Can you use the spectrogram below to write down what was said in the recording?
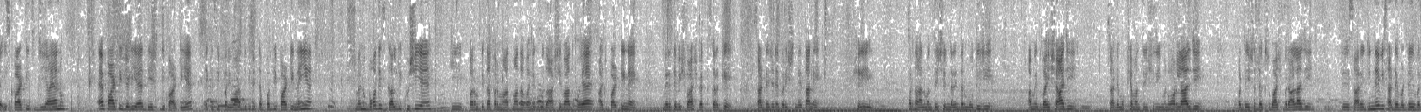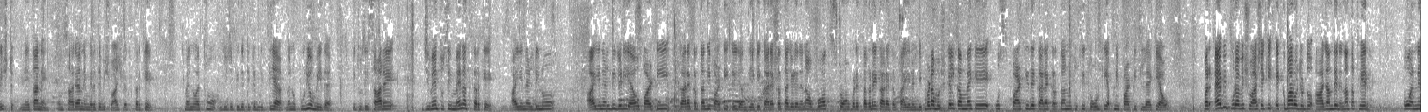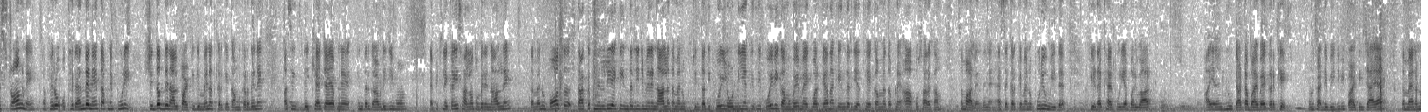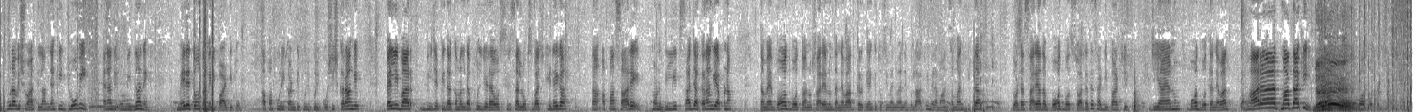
ਤਾਂ ਇਸ ਪਾਰਟੀ 'ਚ ਜੀ ਆਇਆਂ ਨੂੰ। ਇਹ ਪਾਰਟੀ ਜਿਹੜੀ ਹੈ ਦੇਸ਼ ਦੀ ਪਾਰਟੀ ਹੈ। ਇਹ ਕਿਸੇ ਪਰਿਵਾਰ ਦੀ, ਕਿਸੇ ਟੱਬਰ ਦੀ ਪਾਰਟੀ ਨਹੀਂ ਹੈ। ਮੈਨੂੰ ਬਹੁਤ ਇਸ ਗੱਲ ਦੀ ਖੁਸ਼ੀ ਹੈ ਕਿ ਪਰਮਪਿਤਾ ਪਰਮਾਤਮਾ ਦਾ ਵਾਹਿਗੁਰੂ ਦਾ ਆਸ਼ੀਰਵਾਦ ਹੋਇਆ ਹੈ। ਅੱਜ ਪਾਰਟੀ ਨੇ ਮੇਰੇ ਤੇ ਵਿਸ਼ਵਾਸ ਵਿਅਕਤ ਕਰਕੇ ਸਾਡੇ ਜਿਹੜੇ ਵਰਿਸ਼ਠ ਨੇਤਾ ਨੇ, ਸ਼੍ਰੀ ਪ੍ਰਧਾਨ ਮੰਤਰੀ ਸ਼੍ਰੀ ਨਰਿੰਦਰ ਮੋਦੀ ਜੀ, ਅਮਿਤ ਭਾਈ ਸ਼ਾਹ ਜੀ, ਸਾਡੇ ਮੁੱਖ ਮੰਤਰੀ ਸ਼੍ਰੀ ਮਨੋਹਰ ਲਾਲ ਜੀ, ਪ੍ਰਦੇਸ਼ ਅਧਿਕਸ਼ ਸੁਭਾਸ਼ ਬਰਾਲਾ ਜੀ ਤੇ ਸਾਰੇ ਜਿੰਨੇ ਵੀ ਸਾਡੇ ਵੱਡੇ ਵਰਿਸ਼ਟ ਨੇਤਾ ਨੇ, ਉਨ ਸਾਰਿਆਂ ਨੇ ਮੇਰੇ ਤੇ ਵਿਸ਼ਵਾਸ ਵਿਅਕਤ ਕਰਕੇ ਮੈਨੂੰ ਇੱਥੋਂ ਬੀਜੇਪੀ ਦੇ ਟਿਕਟ ਦਿੱਤੀ ਹੈ। ਮੈਨੂੰ ਪੂਰੀ ਉਮੀਦ ਹੈ ਕਿ ਤੁਸੀਂ ਸਾਰੇ ਜਿਵੇਂ ਤੁਸੀਂ ਮਿਹਨਤ ਕਰਕੇ ਆਈਐਨਐਲਡੀ ਨੂੰ ਆਈਐਨਐਲਡੀ ਜਿਹੜੀ ਹੈ ਉਹ ਪਾਰਟੀ, ਕਾਰਜਕਰਤਾ ਦੀ ਪਾਰਟੀ ਕਹੀ ਜਾਂਦੀ ਹੈ ਕਿ ਕਾਰਜਕਰਤਾ ਜਿਹੜੇ ਨੇ ਨਾ, ਉਹ ਬਹੁਤ ਸਟਰੋਂਗ ਬੜੇ ਤਗੜੇ ਕਾਰਜਕਰਤਾ ਆਈਐਨਐਲਡੀ ਬੜਾ ਮੁਸ਼ਕਿਲ ਕੰਮ ਹੈ ਕਿ ਉਸ ਪਾਰਟੀ ਦੇ ਕਾਰਜਕਰਤਾ ਨੂੰ ਤੁਸੀਂ ਤੋੜ ਕੇ ਆਪਣੀ ਪਾਰਟੀ 'ਚ ਲੈ ਕੇ ਆਓ। ਪਰ ਇਹ ਵੀ ਪੂਰਾ ਵਿਸ਼ਵਾਸ ਹੈ ਕਿ ਇੱਕ ਵਾਰ ਉਹ ਜਦੋਂ ਆ ਜਾਂਦੇ ਨੇ ਨਾ, ਤਾਂ ਫਿਰ ਉਹ ਇੰਨੇ ਸਟਰੋਂਗ ਨੇ, ਜਾਂ ਫਿਰ ਉਹ ਉੱਥੇ ਰਹਿੰਦੇ ਨੇ, ਤਾਂ ਆਪਣੀ ਪੂਰੀ ਸ਼ਿੱਦਤ ਦੇ ਨਾਲ ਪਾਰਟੀ ਦੀ ਮਿਹਨਤ ਕਰਕੇ ਕੰਮ ਕਰਦੇ ਨੇ। ਅਸੀਂ ਦੇਖਿਆ ਚਾਹੇ ਆਪਣੇ ਇੰਦਰ ਗਾਵੜੀ ਜੀ ਹੋਣ, ਇਹ ਪਿਛਲੇ ਕਈ ਸਾਲਾਂ ਤੋਂ ਮੇਰੇ ਨਾਲ ਨੇ, ਤਾਂ ਮੈਨੂੰ ਬਹੁਤ ਤਾਕਤ ਮਿਲਦੀ ਹੈ ਕਿ ਇੰਦਰ ਜੀ ਜੇ ਮੇਰੇ ਨਾਲ ਨੇ, ਤਾਂ ਮੈਨੂੰ ਚਿੰਤਾ ਦੀ ਕੋਈ ਲੋੜ ਨਹੀਂ ਹੈ। ਕਿਸੇ ਕੋਈ ਵੀ ਕੰਮ ਹੋਏ, ਮੈਂ ਇੱਕ ਵਾਰ ਕਹਿ ਦਾਂ ਕਿ ਇੰਦਰ ਜੀ ਇੱਥੇ ਕੰਮ ਹੈ, ਤਾਂ ਆਪਣੇ ਆਪ ਉਹ ਸਾਰਾ ਕੰਮ ਸੰਭਾਲ ਲੈਂਦੇ ਨੇ। ਐਸੇ ਕਰਕੇ ਮੈਨੂੰ ਪੂਰੀ ਉਮੀਦ ਹੈ ਕਿ ਜਿਹੜਾ ਖੈਰਪੁਰੀਆ ਪਰਿਵਾਰ ਆਇਰਲੈਂਡ ਨੂੰ ਟਾਟਾ ਬਾਏ ਬਾਏ ਕਰਕੇ ਹੁਣ ਸਾਡੀ ਬੀਜੇਪੀ ਪਾਰਟੀ ਚ ਆਇਆ ਹੈ। ਤਾਂ ਮੈਂ ਇਹਨਾਂ ਨੂੰ ਪੂਰਾ ਵਿਸ਼ਵਾਸ ਦਿਲਾਉਂਦੀ ਹਾਂ ਕਿ ਜੋ ਵੀ ਇਹਨਾਂ ਦੀ ਉਮੀਦਾਂ ਨੇ ਮੇਰੇ ਤੋਂ ਤਾਂ ਮੇਰੀ ਪਾਰਟੀ ਤੋਂ ਆਪਾਂ ਪੂਰੀ ਕਰਨ ਦੀ ਪੂਰੀ ਪੂਰੀ ਕੋਸ਼ਿਸ਼ ਕਰਾਂਗੇ। ਪਹਿਲੀ ਵਾਰ ਬੀਜੇਪੀ ਦਾ ਕਮਲ ਦਾ ਫੁੱਲ ਜਿਹੜਾ ਉਹ ਸਿਰਸਾ ਲੋਕ ਸਭਾ ਚ ਖਿੜੇਗਾ ਤਾਂ ਆਪਾਂ ਸਾਰੇ ਹੁਣ ਦਿੱਲੀ ਚ ਸਾਂਝਾ ਕਰਾਂਗੇ ਆਪਣਾ। ਤਾਂ ਮੈਂ ਬਹੁਤ ਬਹੁਤ ਤੁਹਾਨੂੰ ਸਾਰਿਆਂ ਨੂੰ ਧੰਨਵਾਦ ਕਰਦੀ ਹਾਂ ਕਿ ਤੁਸੀਂ ਮੈਨੂੰ ਇਹਨੇ ਬੁਲਾ ਕੇ ਮੇਰਾ ਮਾਨ ਸਨਮਾਨ ਕੀਤਾ। ਤੁਹਾਡਾ ਸਾਰਿਆਂ ਦਾ ਬਹੁਤ ਬਹੁਤ ਸਵਾਗਤ ਹੈ ਸਾਡੀ ਪਾਰਟੀ 'ਚ। ਜੀ ਆਇਆਂ ਨੂੰ ਬਹੁਤ ਬਹੁਤ ਧੰਨਵਾਦ। ਭਾਰਤ ਮਾਤਾ ਕੀ ਜੈ ਬਹੁਤ ਬਹੁਤ ਧੰਨਵਾਦ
